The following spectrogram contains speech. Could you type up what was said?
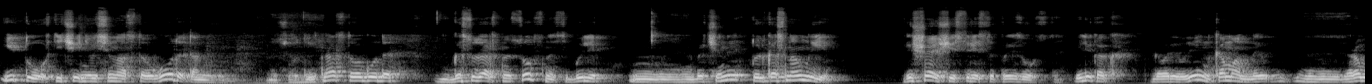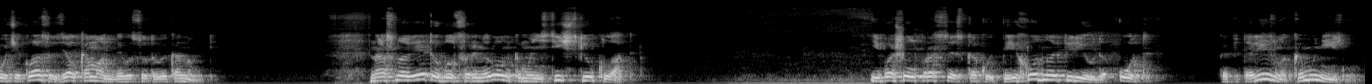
И то в течение 18 года, там, начало 19 года, в государственной собственности были обращены только основные решающие средства производства. Или, как говорил Ленин, командный э, рабочий класс взял командные высоты в экономике. На основе этого был сформирован коммунистический уклад. И пошел процесс какой? Переходного периода от капитализма к коммунизму.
